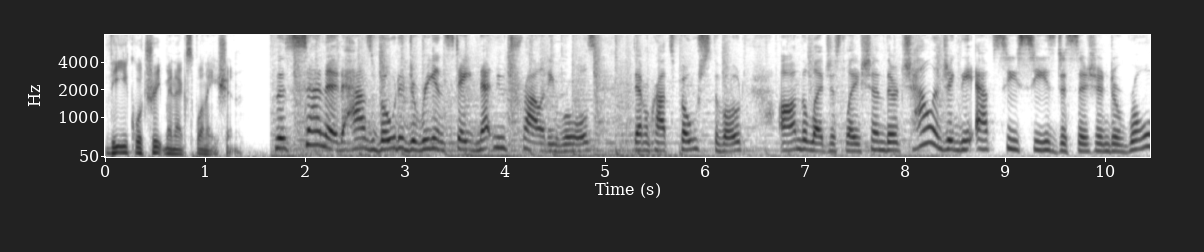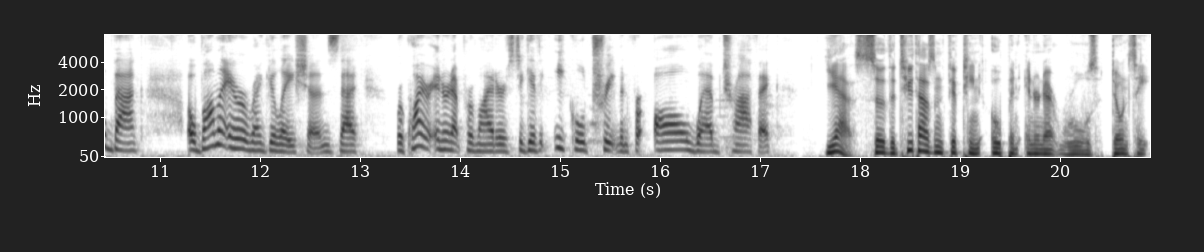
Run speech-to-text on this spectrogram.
the equal treatment explanation. The Senate has voted to reinstate net neutrality rules. Democrats forced the vote on the legislation. They're challenging the FCC's decision to roll back Obama era regulations that require internet providers to give equal treatment for all web traffic. Yes, so the 2015 Open Internet rules don't say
